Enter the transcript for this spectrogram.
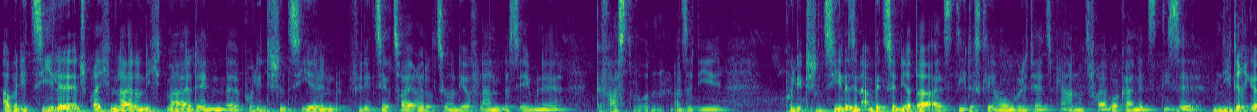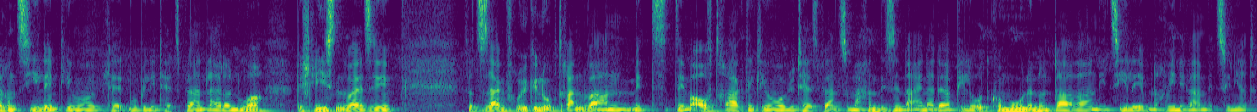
Aber die Ziele entsprechen leider nicht mal den äh, politischen Zielen für die CO2-Reduktion, die auf Landesebene gefasst wurden. Also die politischen Ziele sind ambitionierter als die des Klimamobilitätsplans. Und Freiburg kann jetzt diese niedrigeren Ziele im Klimamobilitätsplan leider nur beschließen, weil sie sozusagen früh genug dran waren mit dem Auftrag, den Klimamobilitätsplan zu machen. Die sind einer der Pilotkommunen und da waren die Ziele eben noch weniger ambitioniert.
